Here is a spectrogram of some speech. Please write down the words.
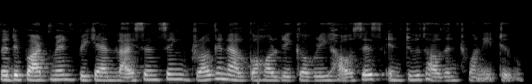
The department began licensing drug and alcohol recovery houses in 2022.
